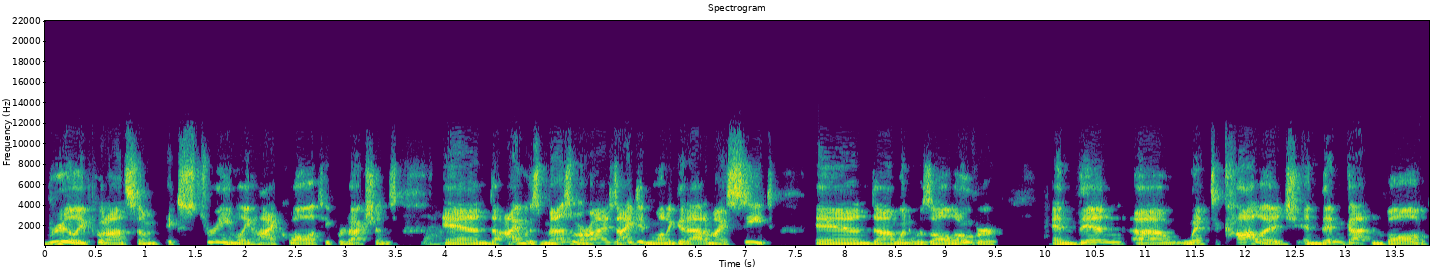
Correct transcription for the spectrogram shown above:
really put on some extremely high quality productions. Wow. And I was mesmerized. I didn't want to get out of my seat. And uh, when it was all over, and then uh, went to college, and then got involved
